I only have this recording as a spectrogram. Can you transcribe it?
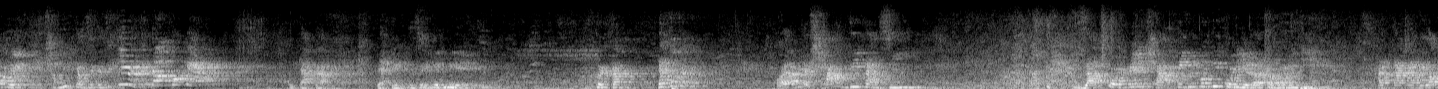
পরে স্বামীর কাছে গেছে, কি হয়েছে? ওই টাকা প্যাকেট থেকে নিয়ে। আমি সাত দিন আসি যা করবে, সাত দিনের মধ্যেই করিয়ে রাখা হবে আর টাকা দিলাম,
